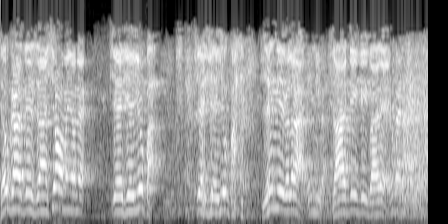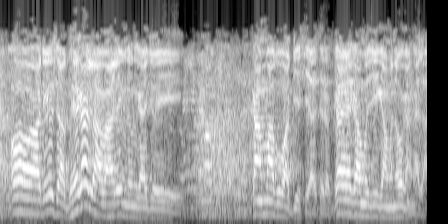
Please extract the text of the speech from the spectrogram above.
ဒုက္ခသစ္စာလျှော့မရောနဲ့ကျေကျေရွတ်ပါကျေကျေရွတ်ပါ ရင်းမိဗလား ရင်းမိပါ ဇာတိပိပါတဲ့ ဒုက္ခတိပါ ဩဒီဥစ္စာဘယ်ကလာပါလိမ့်မလို့ငါကြွေကာမဘဝပြည့်စရာဆိုတော့ကာယကံဝစီကံမနောကံကလာ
